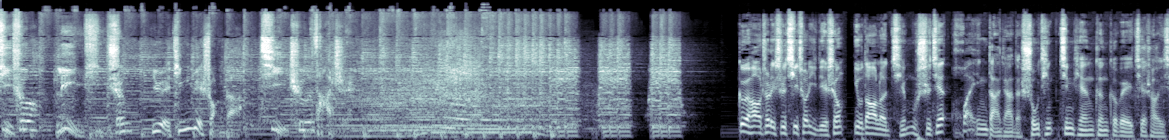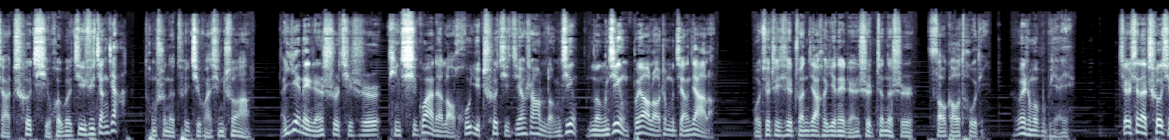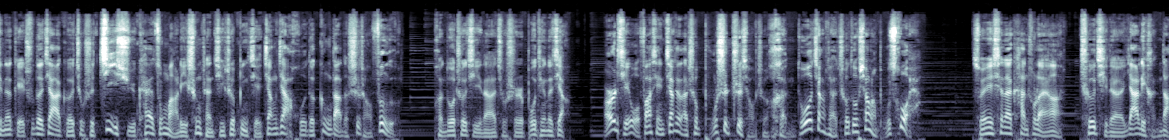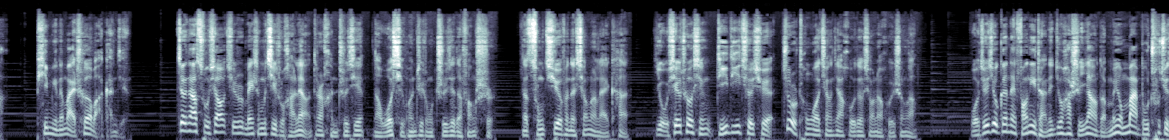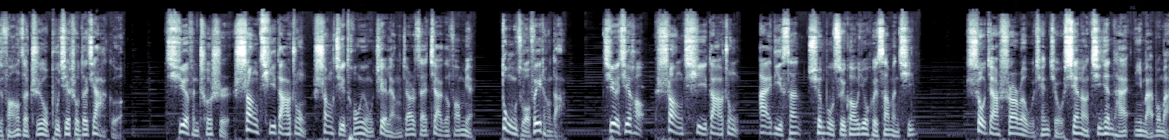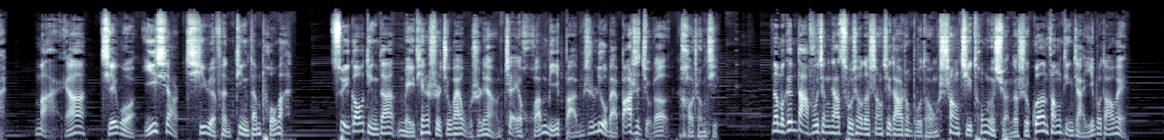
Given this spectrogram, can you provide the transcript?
汽车立体声，越听越爽的汽车杂志。各位好，这里是汽车立体声，又到了节目时间，欢迎大家的收听。今天跟各位介绍一下车企会不会继续降价，同时呢推几款新车啊。业内人士其实挺奇怪的，老呼吁车企经销商冷静冷静，不要老这么降价了。我觉得这些专家和业内人士真的是糟糕透顶。为什么不便宜？其实现在车企呢给出的价格就是继续开总马力生产汽车，并且降价获得更大的市场份额。很多车企呢就是不停的降，而且我发现降价的车不是滞销车，很多降价车都销量不错呀。所以现在看出来啊，车企的压力很大，拼命的卖车吧，赶紧降价促销。其实没什么技术含量，但是很直接。那我喜欢这种直接的方式。那从七月份的销量来看，有些车型的的确确就是通过降价获得销量回升啊。我觉得就跟那房地产那句话是一样的，没有卖不出去的房子，只有不接受的价格。七月份车市，上汽大众、上汽通用这两家在价格方面动作非常大。七月七号，上汽大众 ID 三宣布最高优惠三万七，售价十二万五千九，限量七千台，你买不买？买呀！结果一下七月份订单破万，最高订单每天是九百五十辆，这环比百分之六百八十九的好成绩。那么跟大幅降价促销的上汽大众不同，上汽通用选的是官方定价一步到位。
